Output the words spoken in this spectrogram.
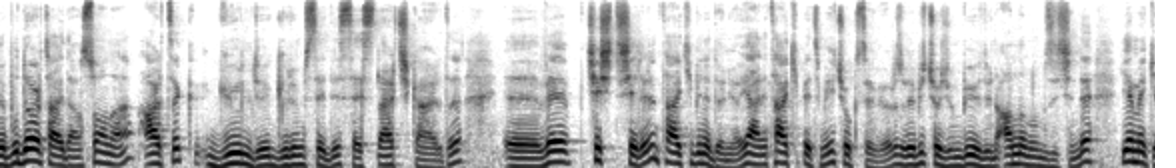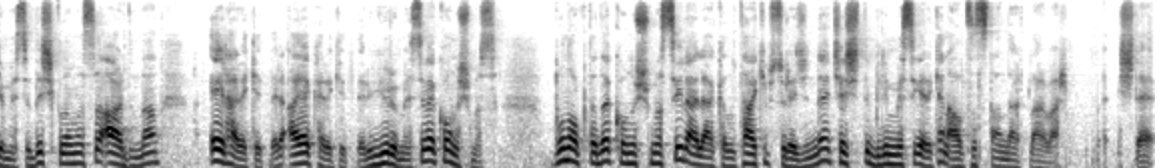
ve bu dört aydan sonra artık güldü, gülümsedi, sesler çıkardı Ee, ve çeşitli şeylerin takibine dönüyor. Yani takip etmeyi çok seviyoruz ve bir çocuğun büyüdüğünü anlamamız için de yemek yemesi, dışkılaması ardından el hareketleri, ayak hareketleri, yürümesi ve konuşması. Bu noktada konuşmasıyla alakalı takip sürecinde çeşitli bilinmesi gereken altın standartlar var. İşte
